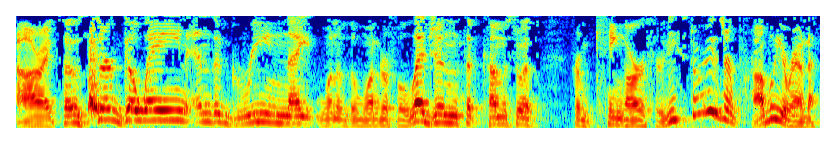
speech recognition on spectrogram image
All right, so Sir Gawain and the Green Knight, one of the wonderful legends that comes to us from King Arthur. These stories are probably around a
